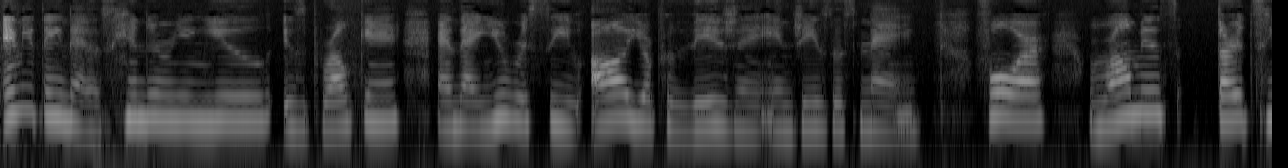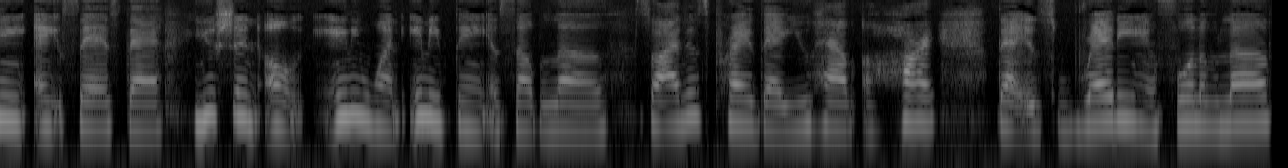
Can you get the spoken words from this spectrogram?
anything that is hindering you is broken and that you receive all your provision in Jesus' name. For Romans 13 8 says that you shouldn't owe anyone anything except love. So I just pray that you have a heart that is ready and full of love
